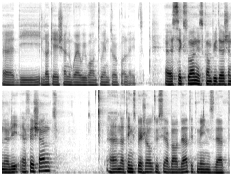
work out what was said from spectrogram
uh, the location where we want to interpolate. Uh, 6.1 is computationally efficient. Uh, nothing special to say about that. It means that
